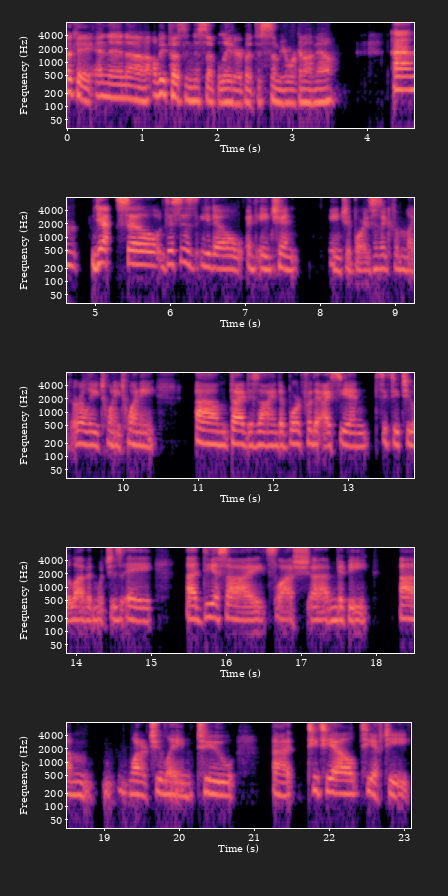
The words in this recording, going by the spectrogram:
Okay, and then uh, I'll be posting this up later, but this is something you're working on now. Um, yeah, so this is, you know, an ancient, ancient board. This is like from like early 2020 um, that I designed a board for the ICN 6211, which is a, a DSI slash uh, MIPI um, one or two lane to uh, TTL TFT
